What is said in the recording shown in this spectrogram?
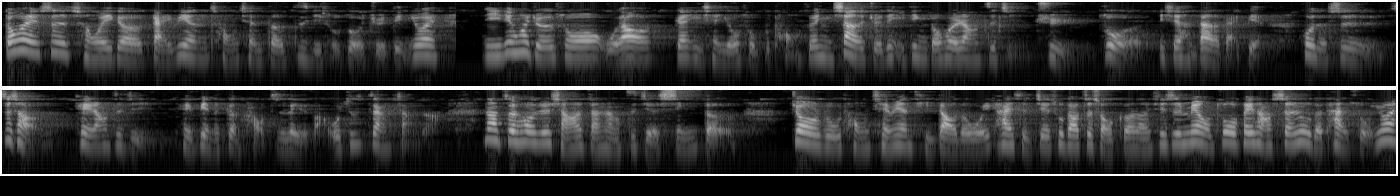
都会是成为一个改变从前的自己所做的决定。因为你一定会觉得说，我要跟以前有所不同，所以你下的决定一定都会让自己去做一些很大的改变，或者是至少可以让自己可以变得更好之类的吧。我就是这样想的。那最后就想要讲讲自己的心得，就如同前面提到的，我一开始接触到这首歌呢，其实没有做非常深入的探索，因为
